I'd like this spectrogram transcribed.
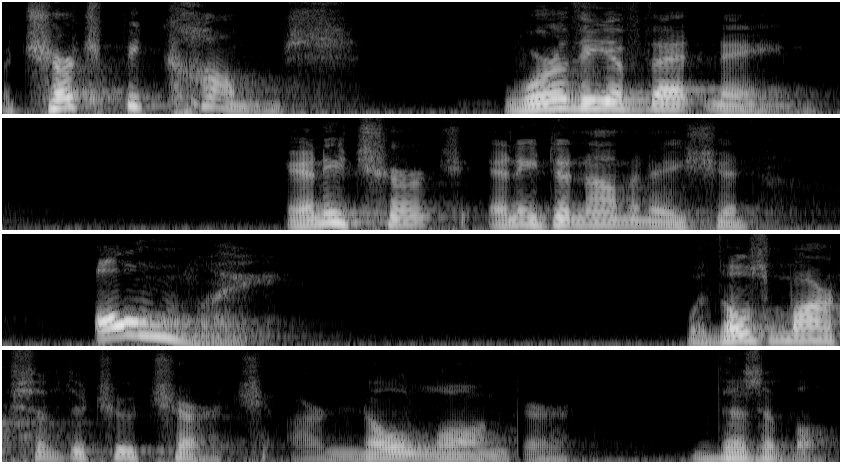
A church becomes worthy of that name. Any church, any denomination, only when those marks of the true church are no longer visible.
